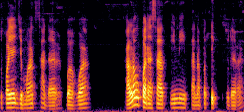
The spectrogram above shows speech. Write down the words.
supaya jemaat sadar bahwa kalau pada saat ini tanda petik saudara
